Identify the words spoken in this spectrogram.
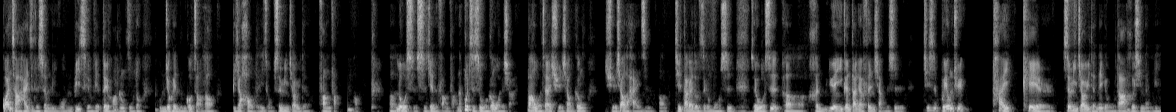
观察孩子的生命，我们彼此有些对话跟互动，我们就可以能够找到比较好的一种生命教育的方法，好，呃，落实实践的方法。那不只是我跟我的小孩，包括我在学校跟学校的孩子，啊，其实大概都是这个模式。所以我是呃很愿意跟大家分享的是，其实不用去太 care 生命教育的那个五大核心能力，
